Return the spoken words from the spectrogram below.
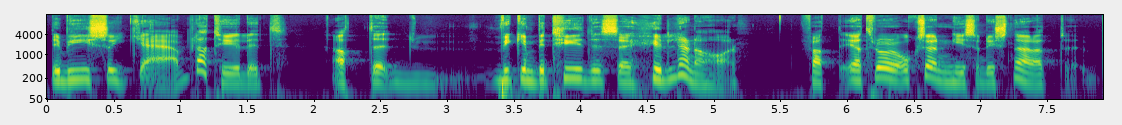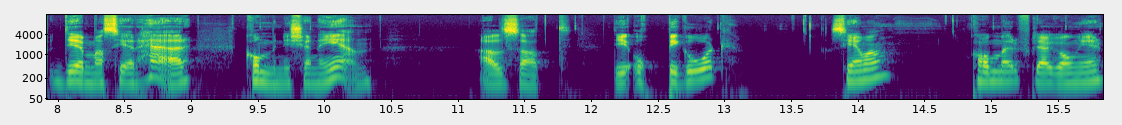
det blir ju så jävla tydligt att eh, vilken betydelse hyllorna har. För att jag tror också ni som lyssnar att det man ser här kommer ni känna igen. Alltså att det är Oppigård, ser man. kommer flera gånger.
